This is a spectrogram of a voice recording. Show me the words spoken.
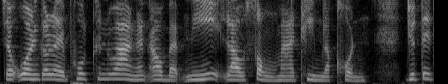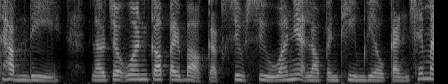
เจ้าอ้วนก็เลยพูดขึ้นว่างั้นเอาแบบนี้เราส่งมาทีมละคน ยุติธรรมดี แล้วเจ้าอ้วนก็ไปบอกกับซิวซิวว่าเนี่ยเราเป็นทีมเดียวกันใช่ไหม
